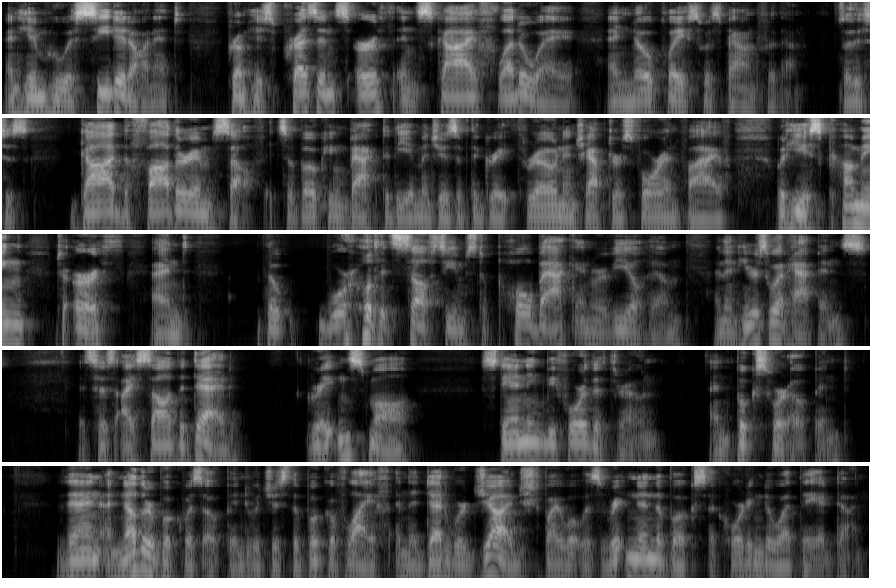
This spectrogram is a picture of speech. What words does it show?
and him who was seated on it. From his presence, earth and sky fled away, and no place was found for them. So this is God the Father himself. It's evoking back to the images of the great throne in chapters 4 and 5. But he is coming to earth, and the world itself seems to pull back and reveal him. And then here's what happens it says, I saw the dead, great and small, standing before the throne, and books were opened. Then another book was opened, which is the book of life, and the dead were judged by what was written in the books according to what they had done.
